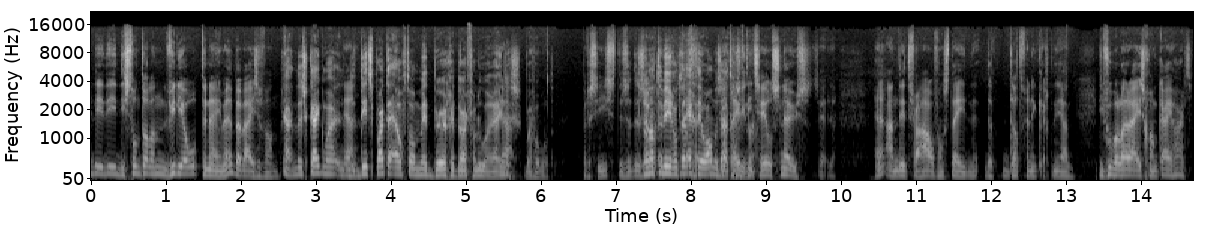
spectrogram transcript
die, die, die, stond al een video op te nemen, hè, bij wijze van. Ja, dus kijk maar, dit Sparta-elftal met Burger, Darvalou en Reinders bijvoorbeeld. Precies. Dus het is Dan had de wereld er echt heel anders. Dat heeft iets heel sneus hè, aan dit verhaal van Steen. Dat, dat vind ik echt, ja, die voetballerij is gewoon keihard.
